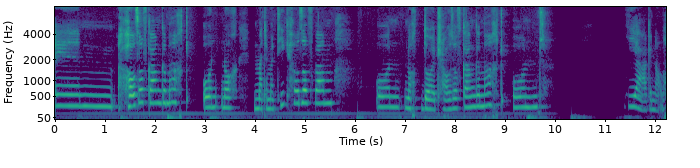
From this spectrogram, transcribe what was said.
ähm, Hausaufgaben gemacht und noch Mathematik-Hausaufgaben und noch Deutsch-Hausaufgaben gemacht und ja, genau.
